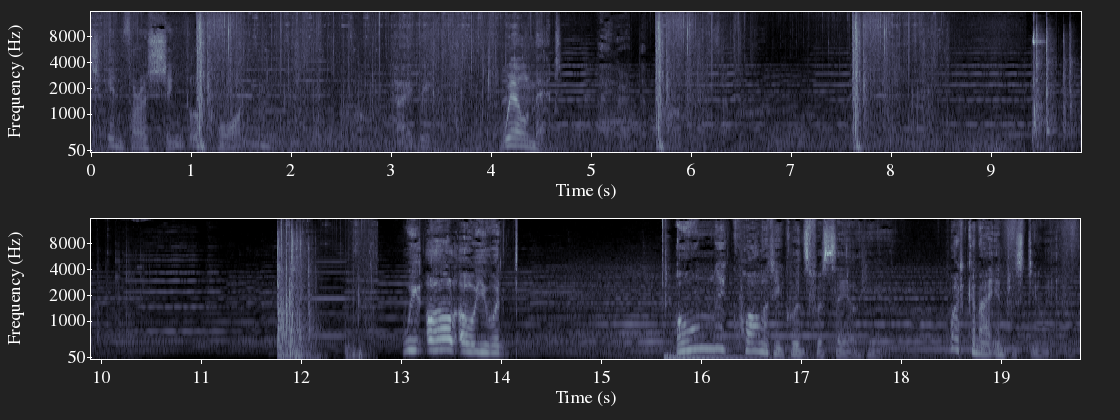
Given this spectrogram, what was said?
I'm asking for a single coin. Well met. I heard the movements of the group. We all owe you a. Only quality goods for sale here. What can I interest you in?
